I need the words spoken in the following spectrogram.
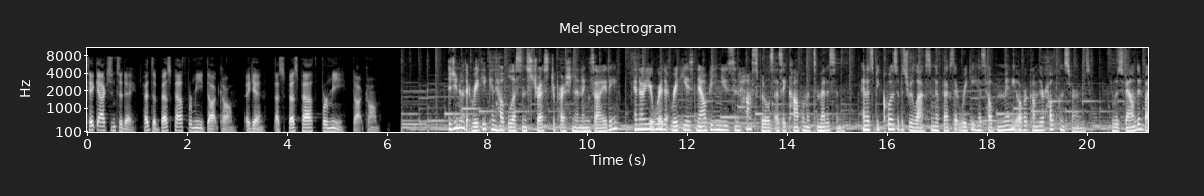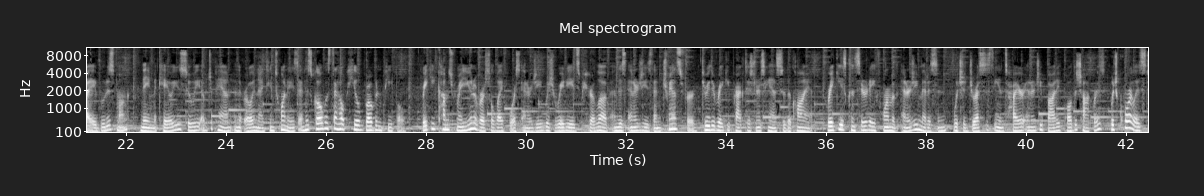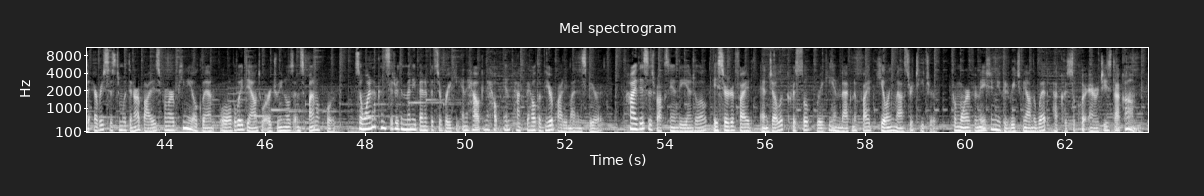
Take action today. Head to bestpathforme.com. Again, that's bestpathforme.com. Did you know that Reiki can help lessen stress, depression, and anxiety? And are you aware that Reiki is now being used in hospitals as a complement to medicine? And it's because of its relaxing effects that Reiki has helped many overcome their health concerns. It was founded by a Buddhist monk named Mikao Usui of Japan in the early 1920s, and his goal was to help heal broken people. Reiki comes from a universal life force energy which radiates pure love, and this energy is then transferred through the Reiki practitioner's hands to the client. Reiki is considered a form of energy medicine which addresses the entire energy body called the chakras, which correlates to every system within our bodies from our pineal gland all the way down to our adrenals and spinal cord. So, why not consider the many benefits of Reiki and how it can help impact the health of your body, mind, and spirit? Hi, this is Roxanne D'Angelo, a certified angelic crystal, Reiki, and magnified healing master teacher. For more information, you could reach me on the web at crystalclearenergies.com.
